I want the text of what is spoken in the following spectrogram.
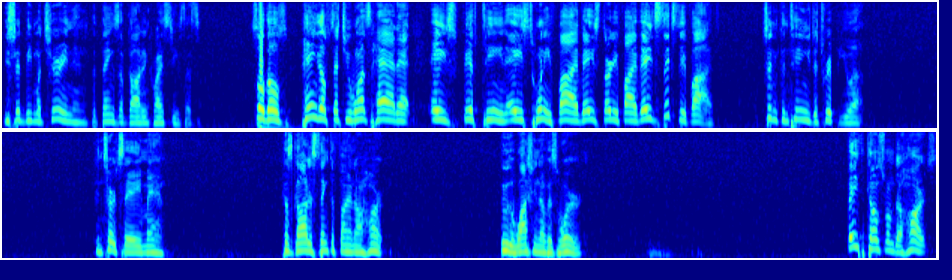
you should be maturing in the things of God in Christ Jesus. So those hangups that you once had at age 15, age 25, age 35, age 65 shouldn't continue to trip you up. Can church say amen? Because God is sanctifying our heart through the washing of his word. Faith comes from the hearts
